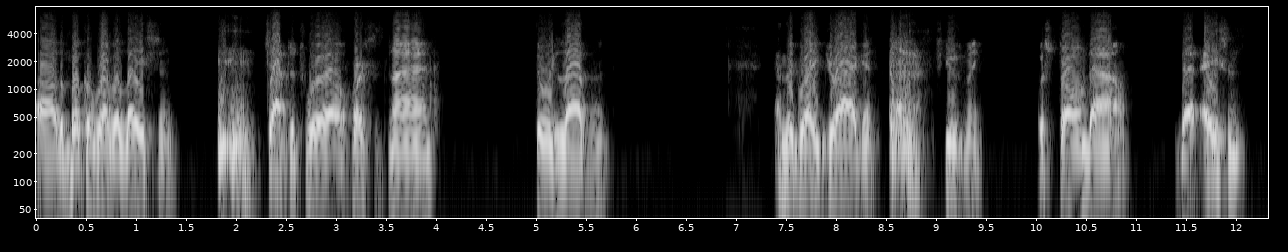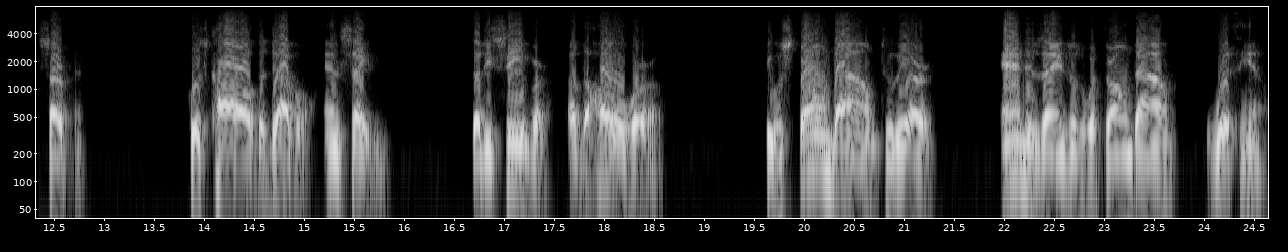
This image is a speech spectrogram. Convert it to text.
Uh, the book of Revelation, chapter 12, verses 9 through 11. And the great dragon, excuse me, was thrown down, that ancient serpent, who is called the devil and Satan, the deceiver of the whole world. He was thrown down to the earth, and his angels were thrown down with him.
